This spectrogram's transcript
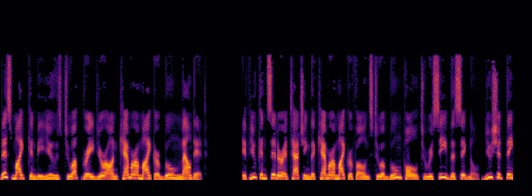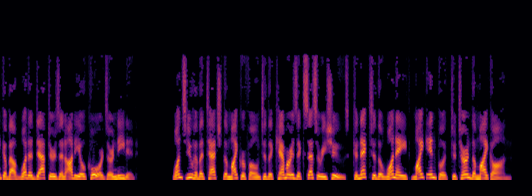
This mic can be used to upgrade your on-camera mic or boom mount it. If you consider attaching the camera microphones to a boom pole to receive the signal, you should think about what adapters and audio cords are needed. Once you have attached the microphone to the camera's accessory shoes, connect to the 1 8 mic input to turn the mic on.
